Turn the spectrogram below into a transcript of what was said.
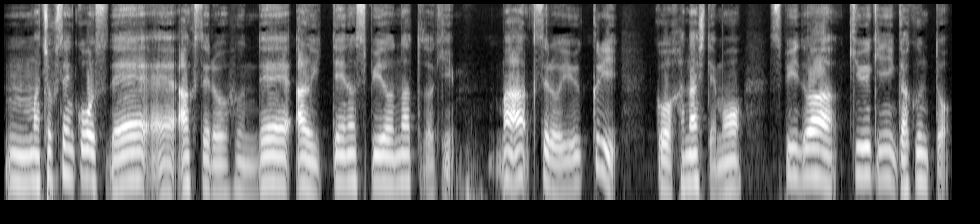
うん、まあ、直線コースで、えー、アクセルを踏んで、ある一定のスピードになった時、まあ、アクセルをゆっくり、こう離しても、スピードは急激にガクンと、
